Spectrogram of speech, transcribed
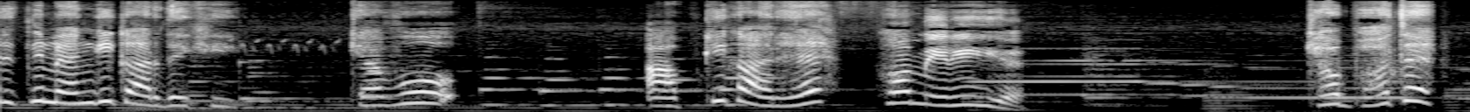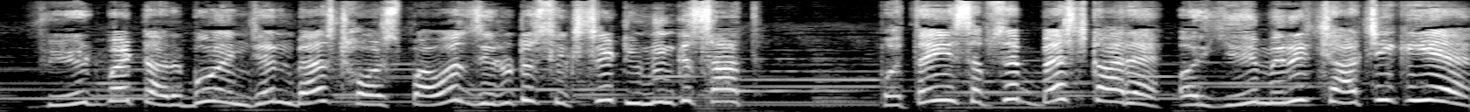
बार इतनी महँगी कार देखी। क्या वो आपकी कार है? हाँ मेरी ही है। क्या बात है? Wait by turbo engine best horse power zero to sixty tuning के साथ। पता है सबसे बेस्ट कार है और ये मेरी चाची की है।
